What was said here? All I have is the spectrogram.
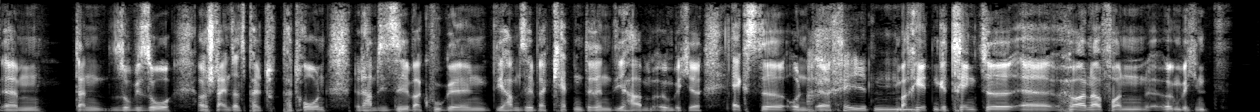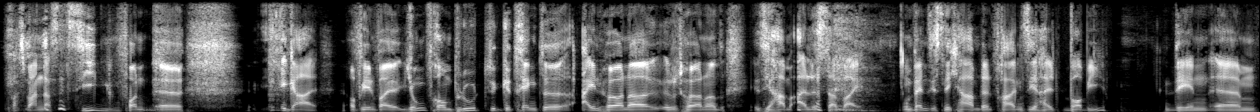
Ähm, dann sowieso also Steinsalzpatronen, dann haben sie Silberkugeln, die haben Silberketten drin, die haben irgendwelche Äxte und Macheten, äh, Macheten getränkte äh, Hörner von irgendwelchen was waren das? Ziegen von äh, egal. Auf jeden Fall Jungfrauenblut getränkte Einhörner, Hörner. Sie haben alles dabei. Und wenn sie es nicht haben, dann fragen sie halt Bobby, den ähm,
